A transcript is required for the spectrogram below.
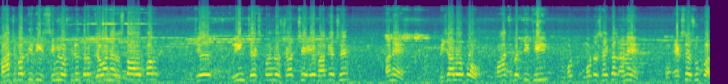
પાંચ બત્તીથી સિવિલ હોસ્પિટલ તરફ જવાના રસ્તાઓ પર જે ગ્રીન ચેક્સ પરેલો શર્ટ છે એ ભાગે છે અને બીજા લોકો પાંચ બત્તીથી મો- મોટરસાયકલ અને એક્સેસ ઉપર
